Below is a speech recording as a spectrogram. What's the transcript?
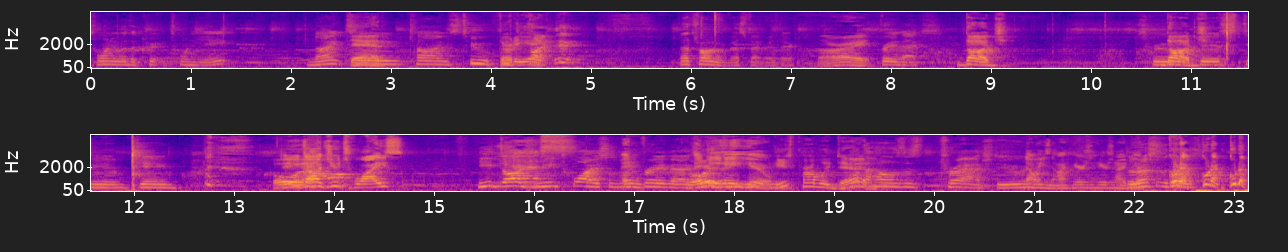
20 with a crit, 28. 19 Dead. times 2. 38. That's probably my best bet right there. All right, Brave axe. dodge. Screw Dodge. this damn game. Oh, Did Oh, he that- dodge you twice? He dodged Yes. me twice with my And brave axe. And he hit you. He's probably dead. What the hell is this trash, dude? No, he's not. Here's here's an The idea. rest of the go down, go down, go down,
